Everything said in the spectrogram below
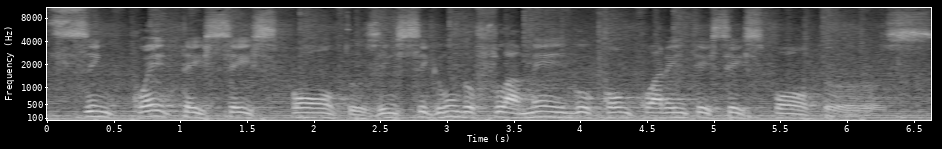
56 pontos. Em segundo, Flamengo com 46 pontos.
